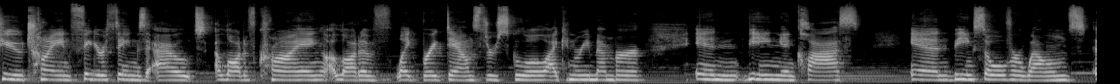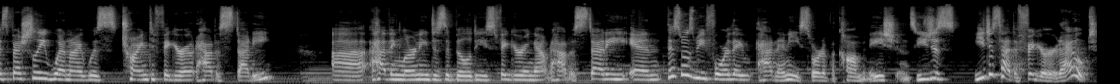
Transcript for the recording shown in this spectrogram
to try and figure things out, a lot of crying, a lot of like breakdowns through school. I can remember in being in class and being so overwhelmed, especially when I was trying to figure out how to study. Uh, having learning disabilities, figuring out how to study, and this was before they had any sort of accommodations. You just you just had to figure it out.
